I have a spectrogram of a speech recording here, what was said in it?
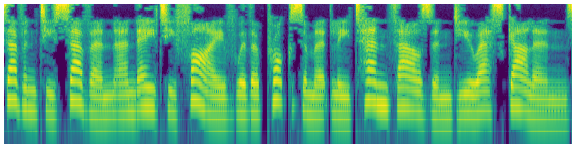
77 and 80 1985 with approximately 10,000 US gallons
